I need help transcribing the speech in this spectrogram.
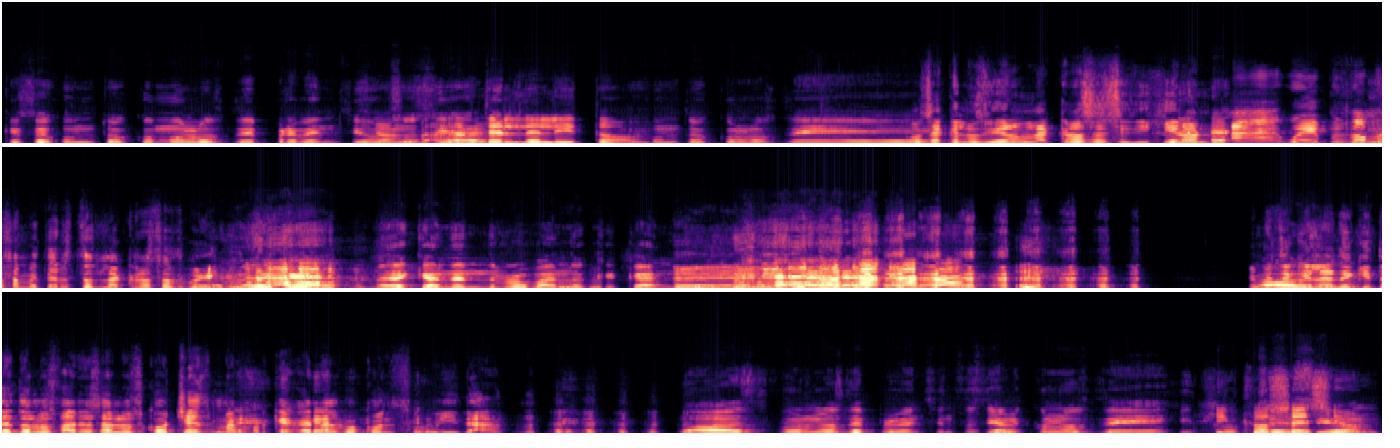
que- se juntó como los de prevención social. Ante el delito. Junto con los de... O sea que los vieron lacrosas y dijeron, ah, güey, pues vamos a meter estos lacrosas, güey. Vez de que, que anden robando, que canten. Vez de que le anden quitando los faros a los coches, mejor que hagan algo con su vida. No, fueron los de prevención social con los de Hit Hit Club Session. Session.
